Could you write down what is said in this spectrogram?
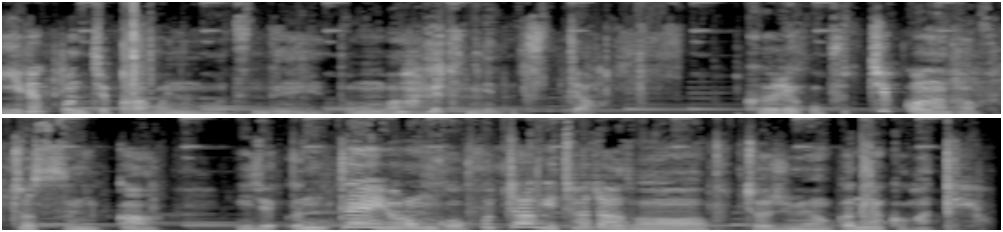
200번째 말하고 있는 것 같은데 너무 마음에 듭니다, 진짜. 그리고 붙일 거는 다 붙였으니까 이제 은퇴 이런 거 뽀짝이 찾아서 붙여주면 끝날 것 같아요.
